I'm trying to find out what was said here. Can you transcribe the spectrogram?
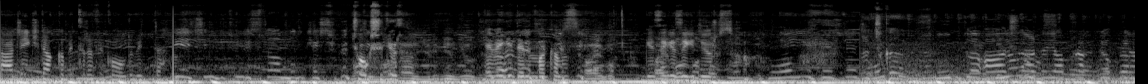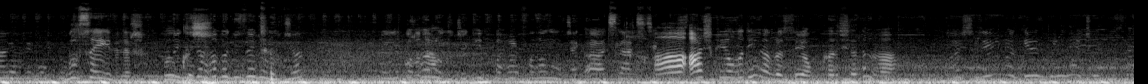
Sadece iki dakika bir trafik oldu bitti. Bir için bütün İstanbul'u keşfediyor. Çok şükür. Her yeri geziyoruz. Eve gidelim bakalım. Kaybol. Geze geze gidiyoruz. Vallahi keşfediyor. Soğukta ağaçlarda yaprak yok yani. Bursa'ya gidilir. Bu kış. Hava güzel olacak. Böyle bahar olacak, ilkbahar falan olacak. Ağaçlar çiçek. Aa aşk yolu değil mi burası? Yok karıştırdın mı? Ay şuraya bak Giriz buralar çok güzelmiş.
